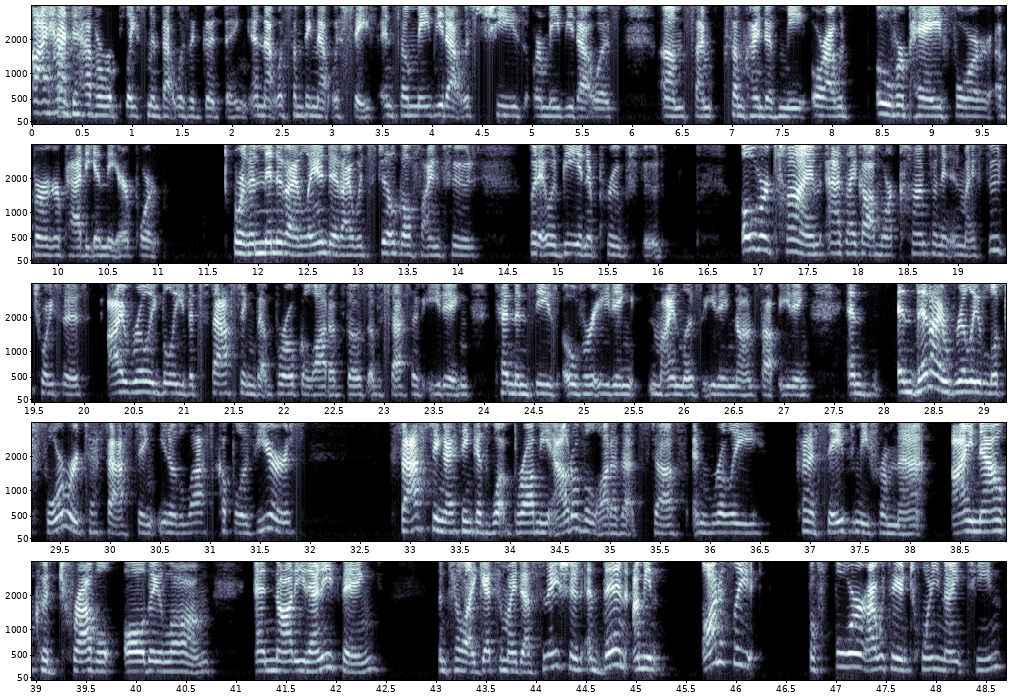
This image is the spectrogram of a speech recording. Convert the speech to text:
I had to have a replacement that was a good thing and that was something that was safe. And so maybe that was cheese or maybe that was um, some some kind of meat or I would overpay for a burger patty in the airport. Or the minute I landed, I would still go find food, but it would be an approved food over time, as I got more confident in my food choices, I really believe it's fasting that broke a lot of those obsessive eating tendencies, overeating, mindless eating, nonstop eating. And and then I really looked forward to fasting, you know, the last couple of years. Fasting, I think, is what brought me out of a lot of that stuff and really kind of saved me from that. I now could travel all day long and not eat anything until I get to my destination. And then, I mean, honestly, before I would say in 2019,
